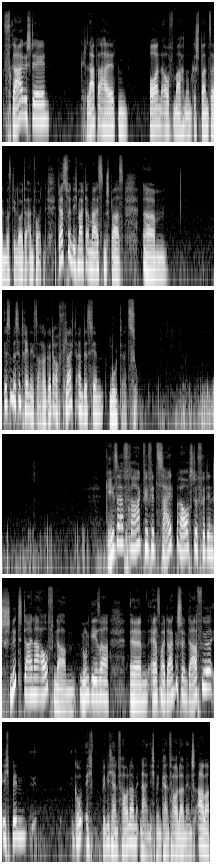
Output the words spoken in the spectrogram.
Frage stellen, Klappe halten Ohren aufmachen und gespannt sein, was die Leute antworten. Das finde ich macht am meisten Spaß. Ähm, ist ein bisschen Trainingssache, gehört auch vielleicht ein bisschen Mut dazu. Gesa fragt, wie viel Zeit brauchst du für den Schnitt deiner Aufnahmen? Nun, Gesa, ähm, erstmal Dankeschön dafür. Ich bin ich bin nicht ein fauler Mensch. Nein, ich bin kein fauler Mensch. Aber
